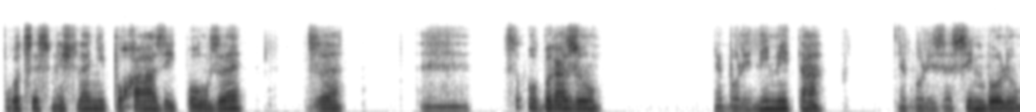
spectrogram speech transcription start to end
proces myšlení pochází pouze z, eh, z obrazu, neboli nimita, neboli ze symbolu.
